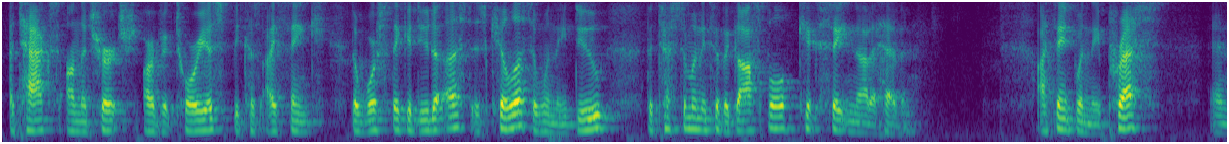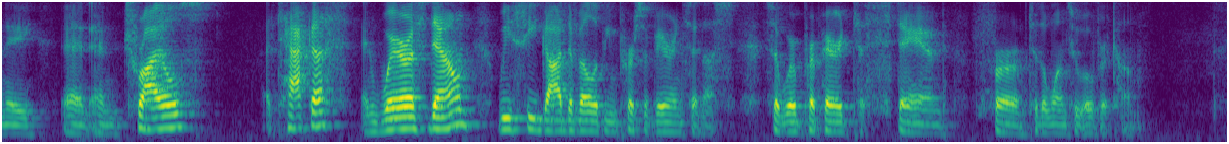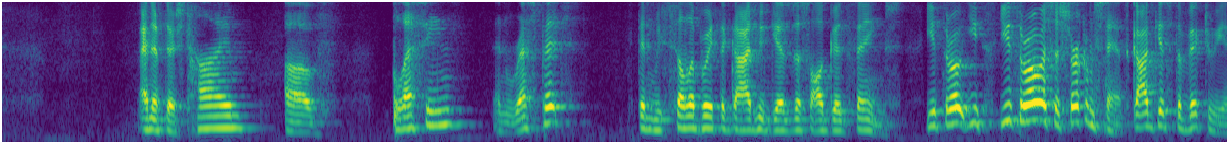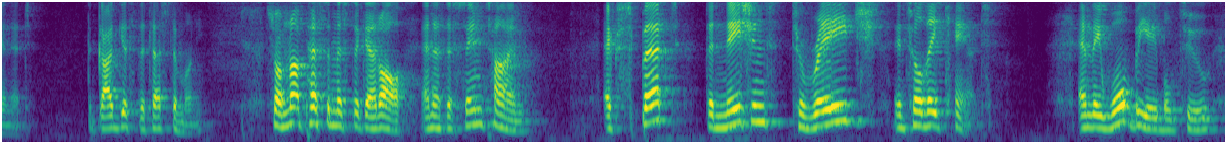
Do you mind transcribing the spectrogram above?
attacks on the church are victorious because I think the worst they could do to us is kill us. And when they do, the testimony to the gospel kicks Satan out of heaven. I think when they press and they and, and trials attack us and wear us down, we see God developing perseverance in us. So we're prepared to stand firm to the ones who overcome. And if there's time of blessing and respite, then we celebrate the God who gives us all good things. You throw, you, you throw us a circumstance, God gets the victory in it. God gets the testimony. So I'm not pessimistic at all. And at the same time, expect the nations to rage until they can't. And they won't be able to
